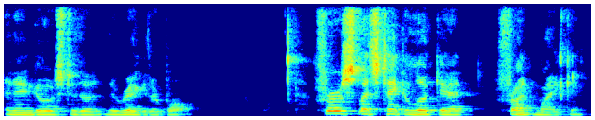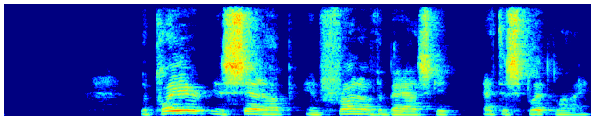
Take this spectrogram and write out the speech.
and then goes to the, the regular ball. First, let's take a look at front Mikan. The player is set up in front of the basket at the split line.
